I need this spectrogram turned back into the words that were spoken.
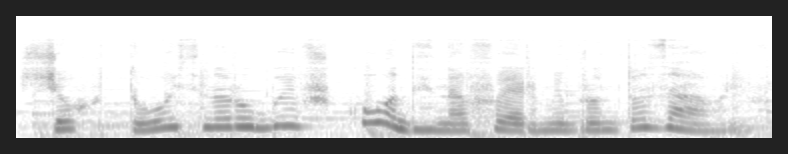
що хтось наробив шкоди на фермі бронтозаврів.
